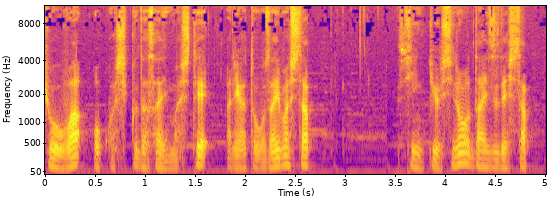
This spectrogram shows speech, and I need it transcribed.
今日はお越しくださいましてありがとうございました。鍼灸師の大豆でした。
